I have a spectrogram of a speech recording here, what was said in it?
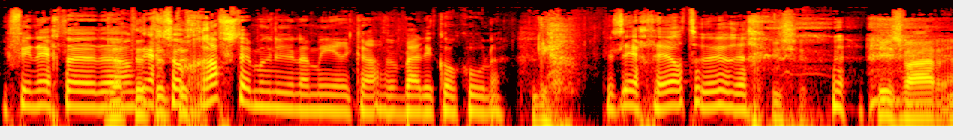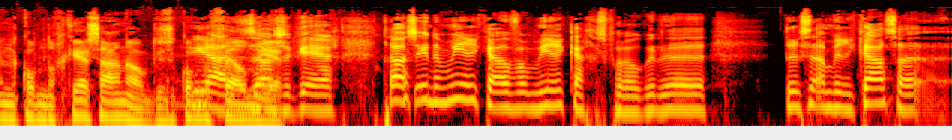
Ik vind echt, uh, dat, echt zo'n grafstemming nu in Amerika bij die kalkoenen. Ja. Het is echt heel treurig. Het is, waar en er komt nog kerst aan ook. Dus er komt nog veel meer. Ja, dat is ook erg. Trouwens, in Amerika, over Amerika gesproken. De, er is een Amerikaanse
